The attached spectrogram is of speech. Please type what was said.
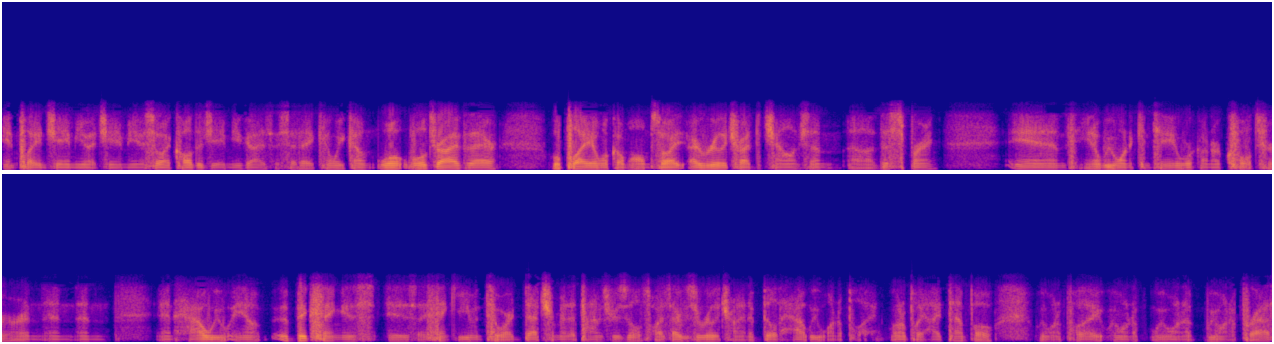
in playing JMU at JMU. So I called the JMU guys. I said, "Hey, can we come? We'll we'll drive there, we'll play, and we'll come home." So I I really tried to challenge them uh, this spring, and you know we want to continue to work on our culture and and and and how we you know a big thing is is I think even to our detriment at times results wise I was really trying to build how we want to play. We want to play high tempo. We want to play we want to we want to we want to press.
